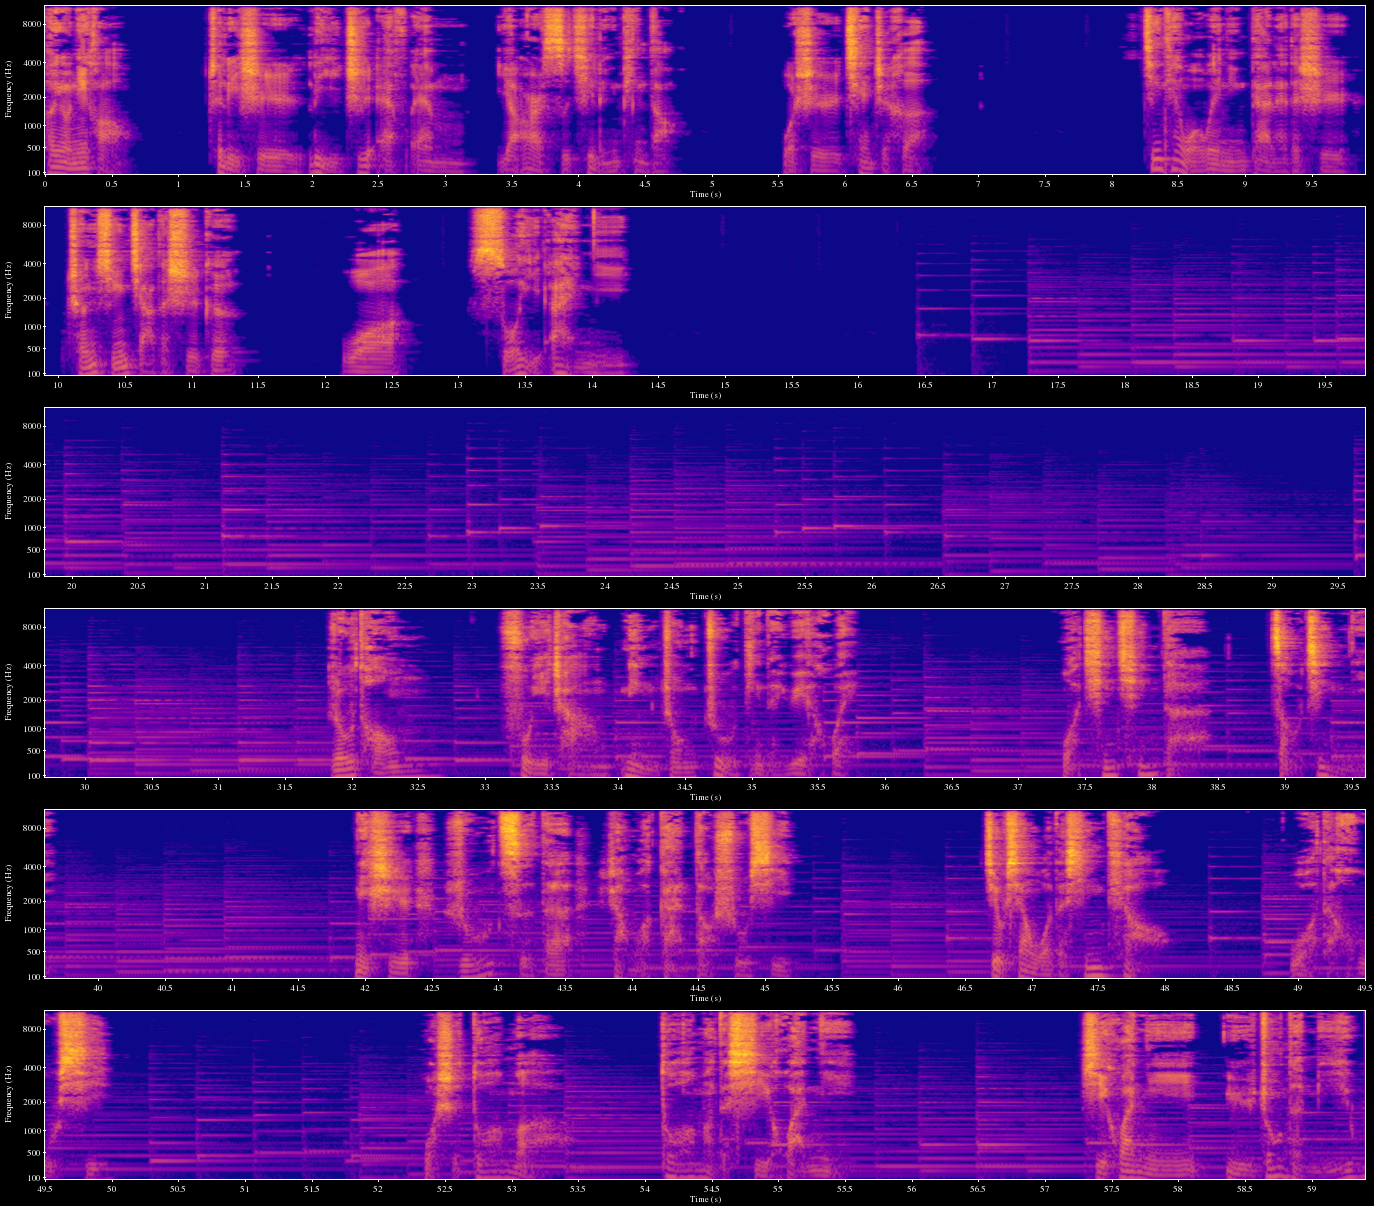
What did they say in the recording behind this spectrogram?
朋友你好，这里是荔枝 FM 幺二四七零频道，我是千纸鹤。今天我为您带来的是成行甲的诗歌《我所以爱你》。如同赴一场命中注定的约会，我轻轻地走近你，你是如此的让我感到熟悉，就像我的心跳，我的呼吸。我是多么多么的喜欢你，喜欢你雨中的迷雾。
